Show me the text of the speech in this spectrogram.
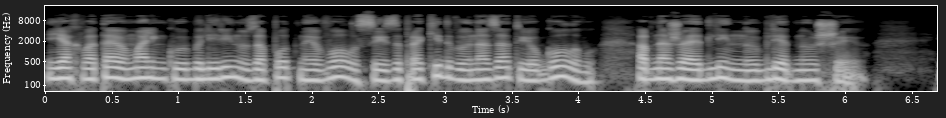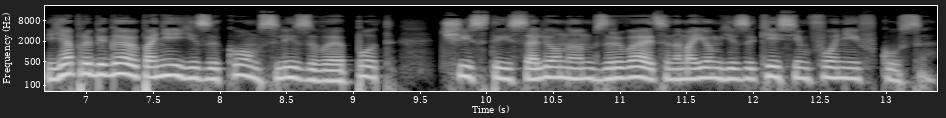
Я хватаю маленькую балерину за потные волосы и запрокидываю назад ее голову, обнажая длинную бледную шею. Я пробегаю по ней языком, слизывая пот. Чистый и соленый он взрывается на моем языке симфонией вкуса.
